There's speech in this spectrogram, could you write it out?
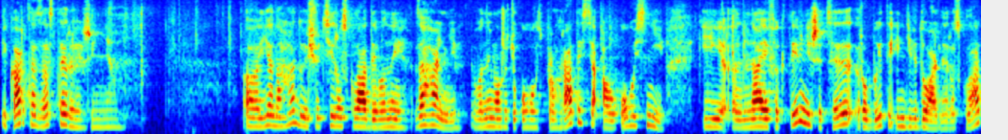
і карта застереження. Е, Я нагадую, що ці розклади вони загальні, вони можуть у когось програтися, а у когось ні. І е, найефективніше це робити індивідуальний розклад.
